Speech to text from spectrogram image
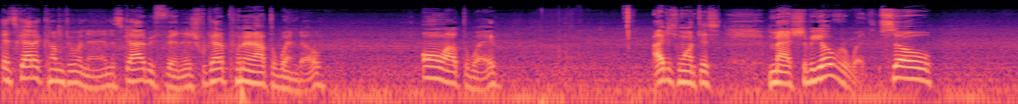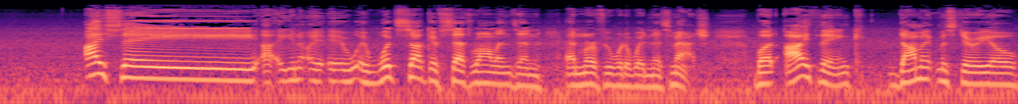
It's got to come to an end. It's got to be finished. we got to put it out the window. All out the way. I just want this match to be over with. So I say, uh, you know, it, it, it, would suck if Seth Rollins and, and Murphy were to win this match. But I think Dominik Mysterio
